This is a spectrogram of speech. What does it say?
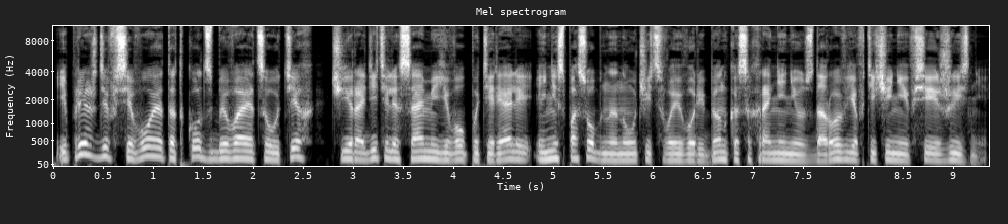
И прежде всего этот код сбивается у тех, чьи родители сами его потеряли и не способны научить своего ребенка сохранению здоровья в течение всей жизни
